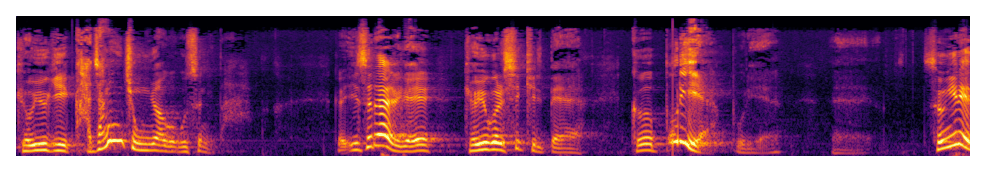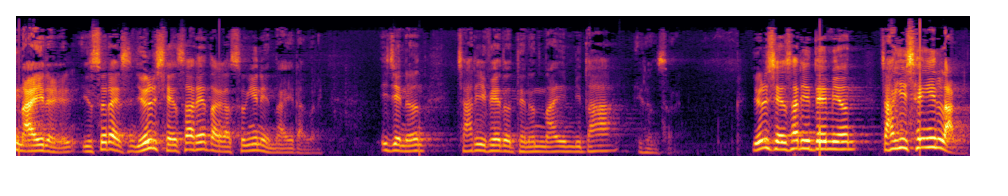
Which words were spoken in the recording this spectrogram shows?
교육이 가장 중요하고 우선이다. 그 이스라엘에게 교육을 시킬 때 그 뿌리에, 뿌리에. 예, 성인의 나이를 이스라엘에서 13살에다가 성인의 나이라고 그래요. 이제는 자립해도 되는 나이입니다. 이런 소리. 13살이 되면 자기 생일날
